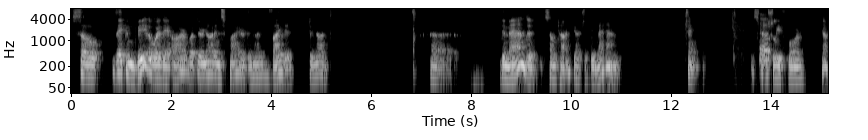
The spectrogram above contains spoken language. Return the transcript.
So they can be the way they are, but they're not inspired, they're not invited, they're not uh, demanded. Sometimes you have to demand change, especially so, for yeah.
